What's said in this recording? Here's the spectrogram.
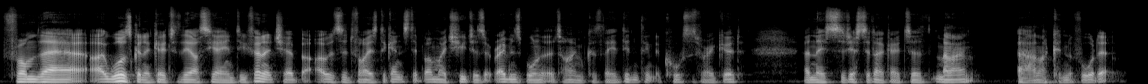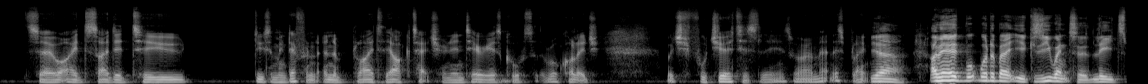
from there, I was going to go to the RCA and do furniture, but I was advised against it by my tutors at Ravensbourne at the time because they didn't think the course was very good. And they suggested I go to Milan uh, and I couldn't afford it. So I decided to do something different and apply to the architecture and interiors course at the Royal College, which fortuitously is where I met this bloke. Yeah. I mean, Ed, what what about you? Because you went to Leeds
